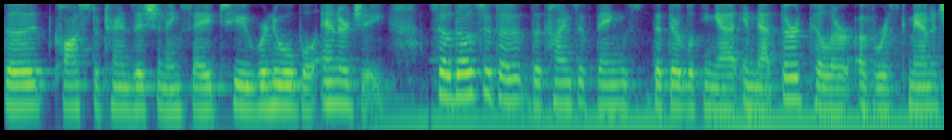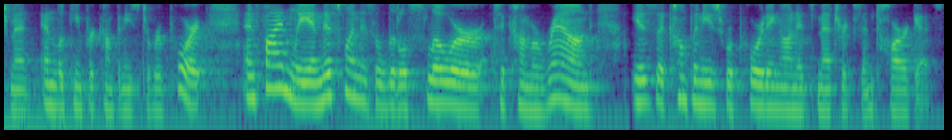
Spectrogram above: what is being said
the cost of transitioning, say, to renewable energy? So those are the, the kinds of things that they're looking at in that third pillar of risk management and looking for companies to report. And finally, and this one is a little slower to come around, is a company's reporting on its metrics and targets.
